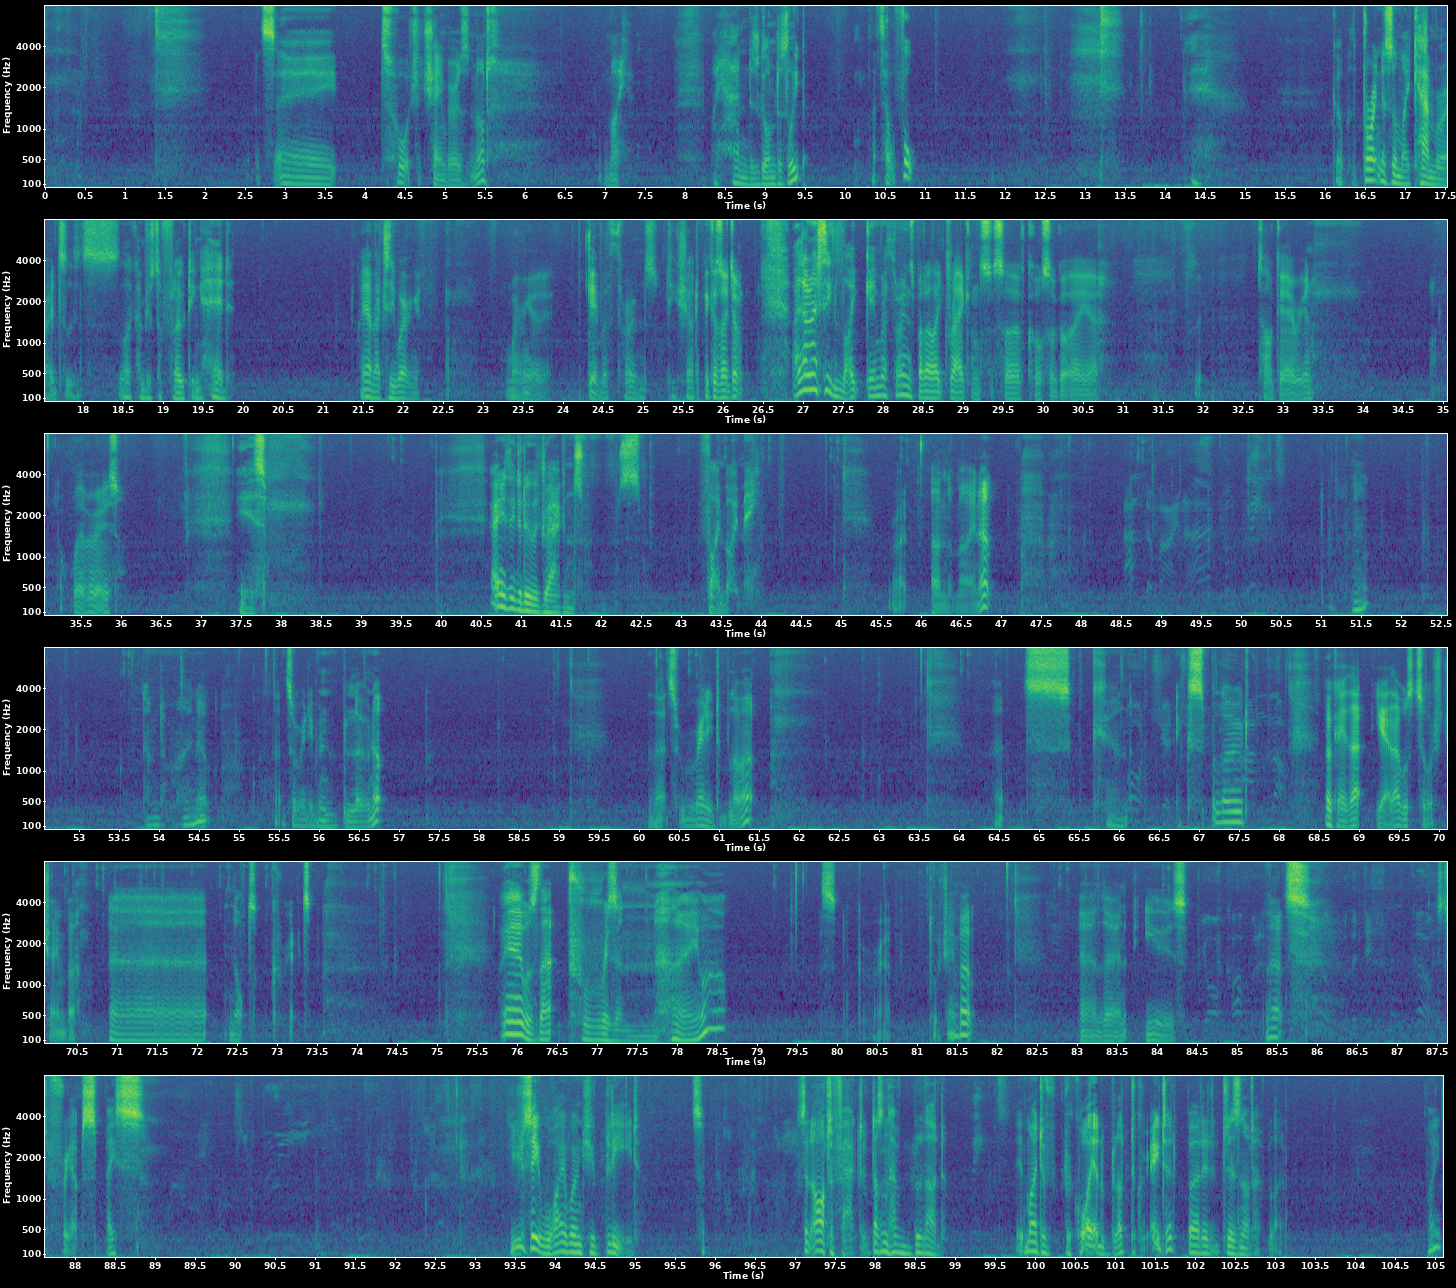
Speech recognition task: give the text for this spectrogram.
It's a torture chamber, is it not? My my hand has gone to sleep. That's helpful. God, with the brightness on my camera, it's, it's like I'm just a floating head. I am actually wearing a wearing a Game of Thrones t-shirt because I don't I don't actually like Game of Thrones, but I like dragons, so of course I've got a uh, Targaryen whatever it is. Yes. Anything to do with dragons, is fine by me. Right, underminer. Underminer. Underminer. That's already been blown up. That's ready to blow up. Can explode. Okay, that yeah, that was torture chamber. Uh, not crypt. Where was that prison? There you are. Let's grab torture chamber, and then use that just to free up space. You see, why won't you bleed? It's, a, it's an artifact. It doesn't have blood. It might have required blood to create it, but it does not have blood. Why?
